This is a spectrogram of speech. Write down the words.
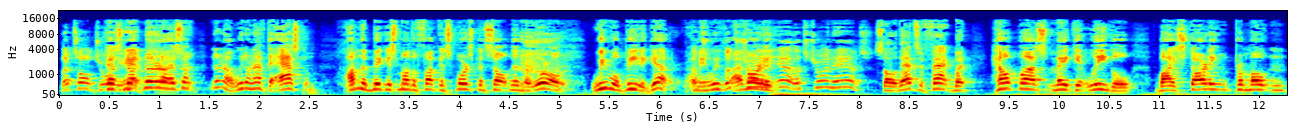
Let's all join Because no, hands. no, no, no, that's not, no, no. We don't have to ask them. I'm the biggest motherfucking sports consultant in the world. We will be together. I mean, we've let's I've join already. yeah, let's join hands. So that's a fact. But help us make it legal by starting promoting.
